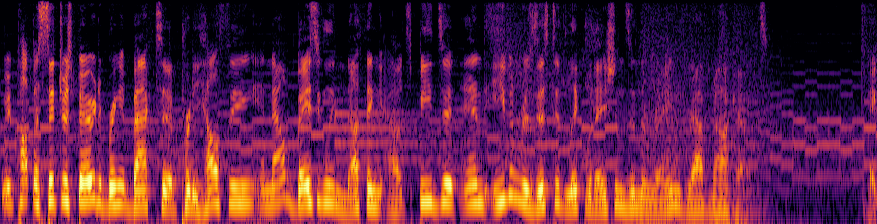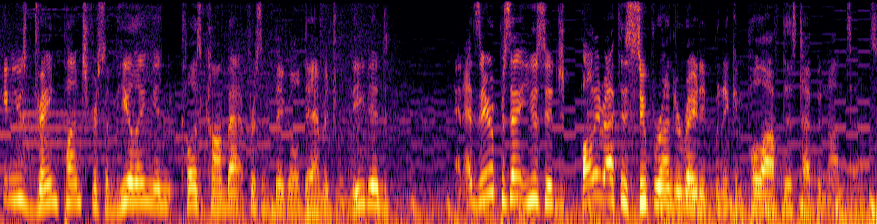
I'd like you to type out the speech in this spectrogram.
We pop a Sitrus Berry to bring it back to pretty healthy, and now basically nothing outspeeds it, and even resisted liquidations in the rain grab knockouts. It can use Drain Punch for some healing and Close Combat for some big ol' damage when needed. And at 0% usage, Poliwrath is super underrated when it can pull off this type of nonsense.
